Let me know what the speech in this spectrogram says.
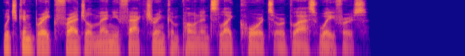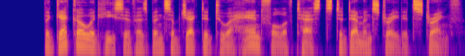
which can break fragile manufacturing components like quartz or glass wafers. The gecko adhesive has been subjected to a handful of tests to demonstrate its strength.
